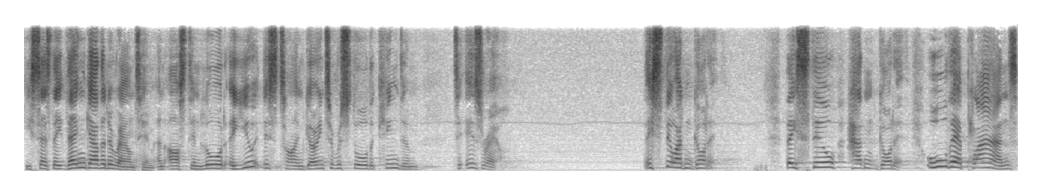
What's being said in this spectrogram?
he says, They then gathered around him and asked him, Lord, are you at this time going to restore the kingdom to Israel? They still hadn't got it. They still hadn't got it all their plans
